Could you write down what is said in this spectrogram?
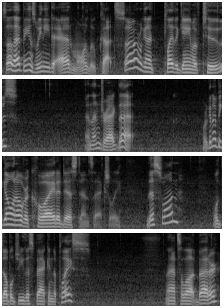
So that means we need to add more loop cuts. So we're going to play the game of twos and then drag that. We're going to be going over quite a distance actually. This one, we'll double G this back into place. That's a lot better.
